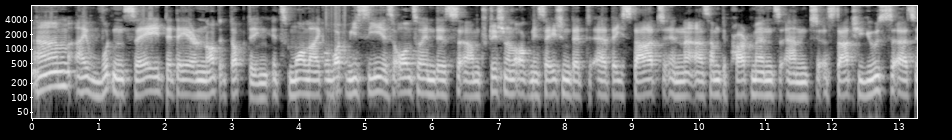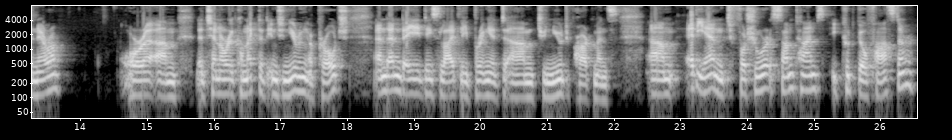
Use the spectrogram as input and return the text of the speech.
Um, I wouldn't say that they are not adopting. It's more like what we see is also in this um, traditional organization that uh, they start in uh, some departments and start to use uh, or um, a general connected engineering approach. And then they, they slightly bring it um, to new departments. Um, at the end, for sure, sometimes it could go faster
